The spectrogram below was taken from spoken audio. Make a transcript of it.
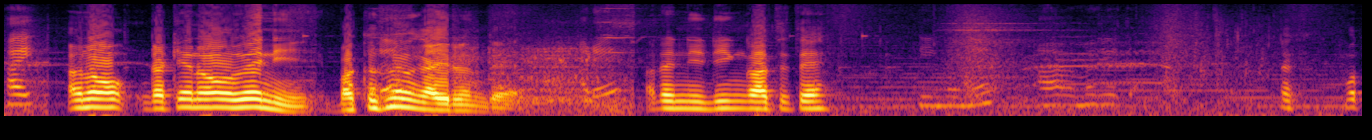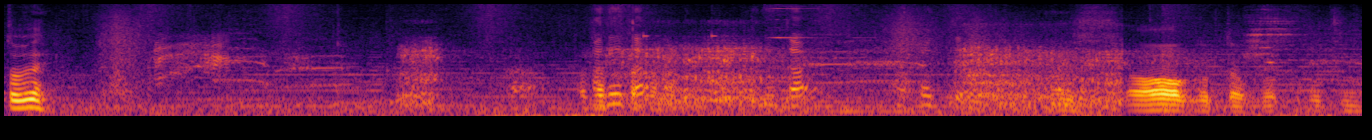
はい。あの崖の上に爆風がいるんで。あれ？あれにリンゴ当てて。リンゴね？あ間違ええもっと上。た当てた？当てた？当ってる。ああこったここっちに。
